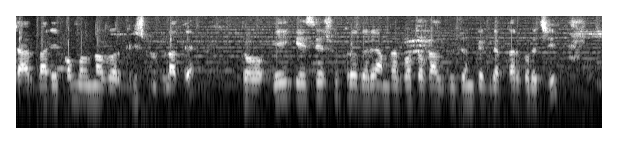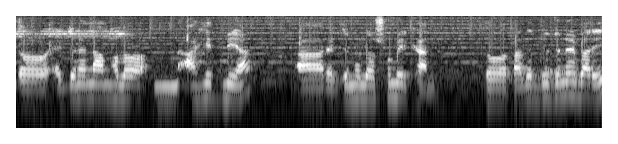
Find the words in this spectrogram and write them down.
যার বাড়ি কমলনগর, কৃষ্ণদুলাতে। তো এই কেসের সূত্র ধরে আমরা গতকাল দুজনকে গ্রেপ্তার করেছি। তো একজনের নাম হলো আহিদ মিয়া আর একজন হলো সমীর খান। তো তাদের দুজনের বাড়ি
